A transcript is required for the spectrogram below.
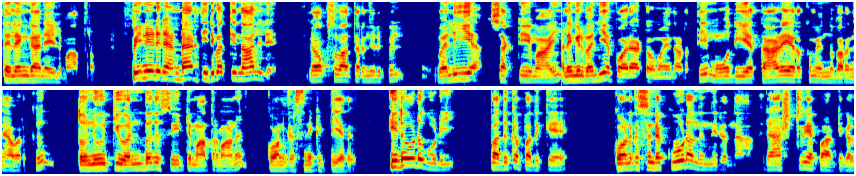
തെലങ്കാനയിൽ മാത്രം. പിന്നീട് രണ്ടായിരത്തി ഇരുപത്തിനാലിലെ ലോക്സഭാ തെരഞ്ഞെടുപ്പിൽ വലിയ ശക്തിയുമായി അല്ലെങ്കിൽ വലിയ പോരാട്ടവുമായി നടത്തി മോദിയെ താഴെയിറക്കും എന്ന് പറഞ്ഞ അവർക്ക് തൊണ്ണൂറ്റി ഒൻപത് സീറ്റ് മാത്രമാണ് കോൺഗ്രസിന് കിട്ടിയത്. ഇതോടുകൂടി പതുക്കെ പതുക്കെ കോൺഗ്രസിന്റെ കൂടെ നിന്നിരുന്ന രാഷ്ട്രീയ പാർട്ടികൾ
